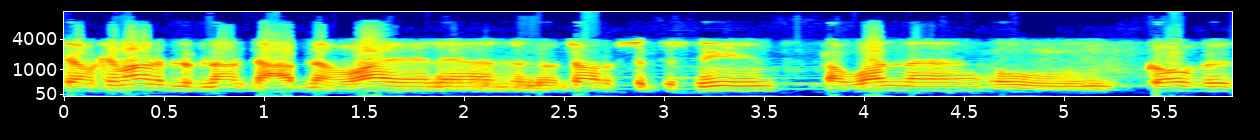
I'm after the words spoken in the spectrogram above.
كم- كمان بلبنان تعبنا هواية لأن إنه تعرف ست سنين طولنا وكوفيد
